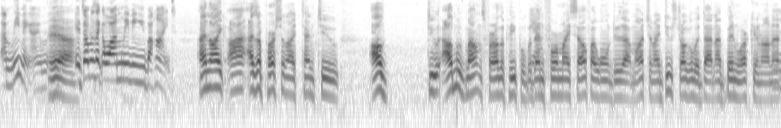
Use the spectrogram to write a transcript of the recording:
I'm leaving. I'm. Yeah. It's almost like, oh, I'm leaving you behind. and like I, as a person i tend to i'll do i'll move mountains for other people but Yeah. then for myself i won't do that much and i do struggle with that and i've been working on Mm. it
